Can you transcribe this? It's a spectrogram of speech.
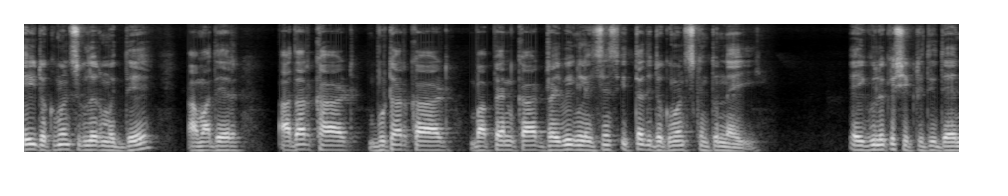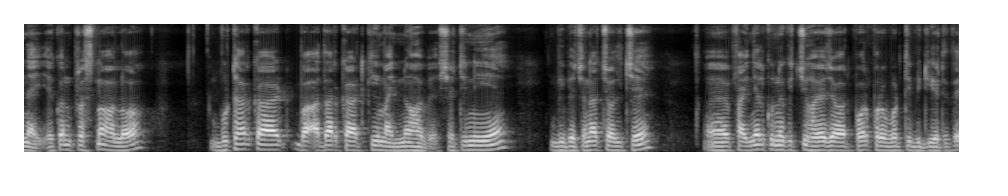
এই ডকুমেন্টসগুলোর মধ্যে আমাদের আধার কার্ড, ভোটার কার্ড বা প্যান কার্ড, ড্রাইভিং লাইসেন্স ইত্যাদি ডকুমেন্টস কিন্তু নেই। এইগুলোকে স্বীকৃতি দেয় নাই। এখন প্রশ্ন হলো, ভোটার কার্ড বা আধার কার্ড কি মান্য হবে? সেটি নিয়ে বিবেচনা চলছে। ফাইনাল কোনো কিছু হয়ে যাওয়ার পর পরবর্তী ভিডিওটিতে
